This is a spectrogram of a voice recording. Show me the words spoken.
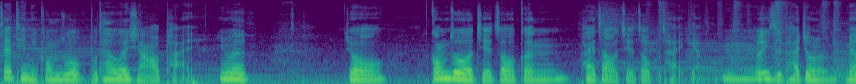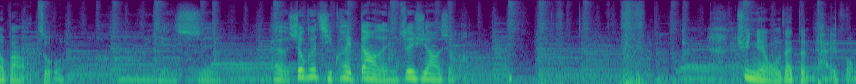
在田里工作不太会想要拍，因为就工作的节奏跟拍照的节奏不太一样。嗯，就一直拍就能没有办法做了。哦，也是。还有收割期快到了，你最需要什么？去年我在等台风，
